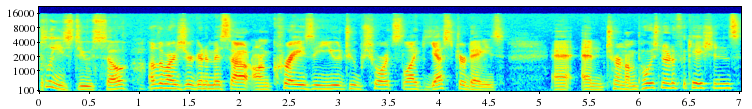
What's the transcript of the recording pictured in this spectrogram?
please do so. Otherwise, you're gonna miss out on crazy YouTube shorts like yesterday's. And, and turn on post notifications,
